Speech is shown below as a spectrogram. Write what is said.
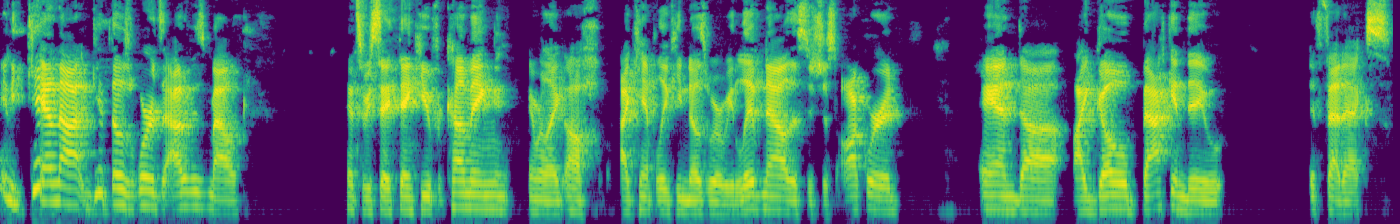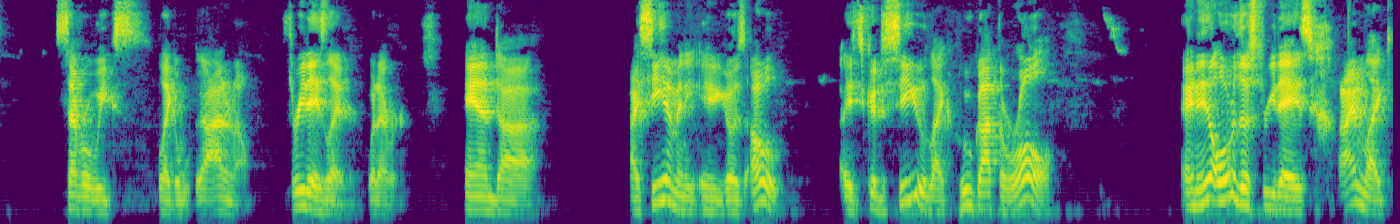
and he cannot get those words out of his mouth. And so we say, thank you for coming, and we're like, oh, I can't believe he knows where we live now. This is just awkward. And uh, I go back into FedEx several weeks, like I don't know, three days later, whatever. And uh, I see him, and he, he goes, "Oh, it's good to see you. Like, who got the role?" And in, over those three days, I'm like,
